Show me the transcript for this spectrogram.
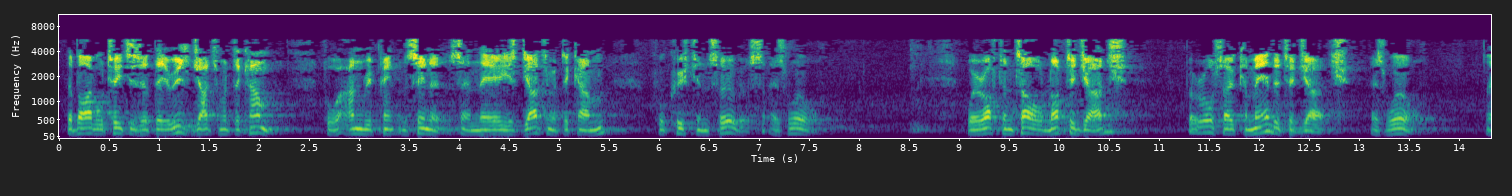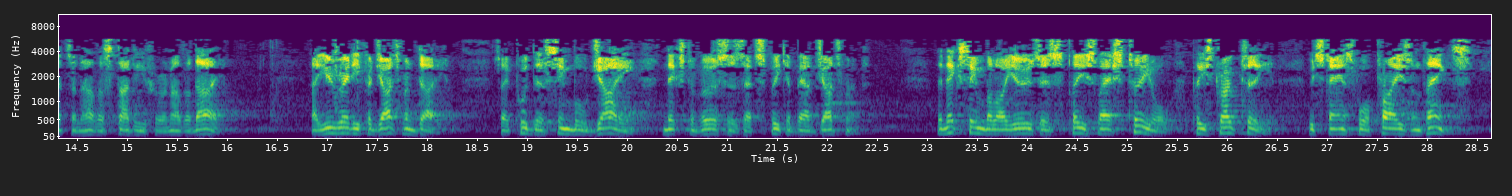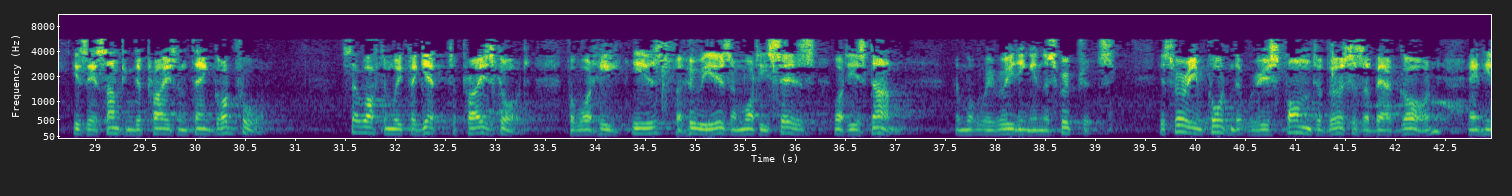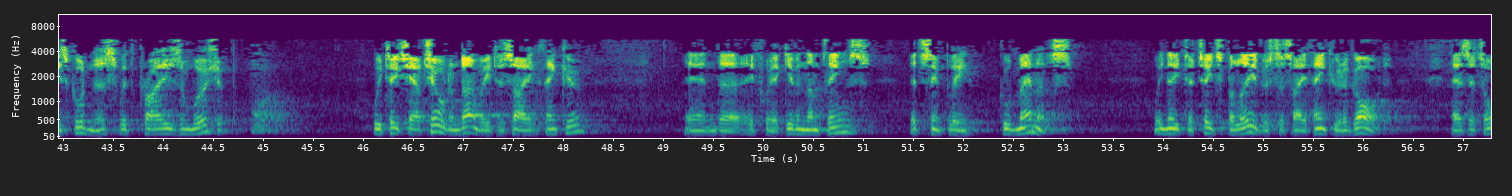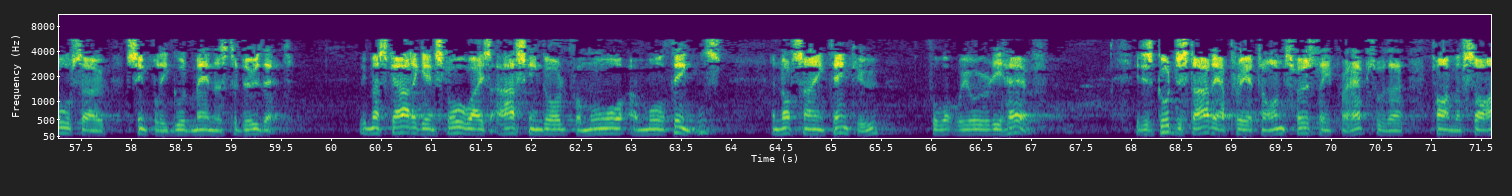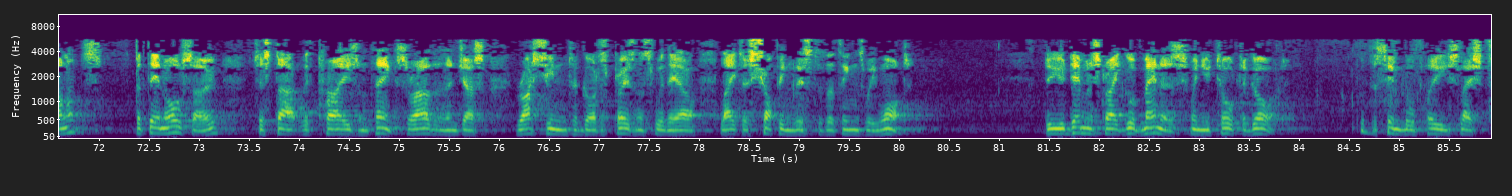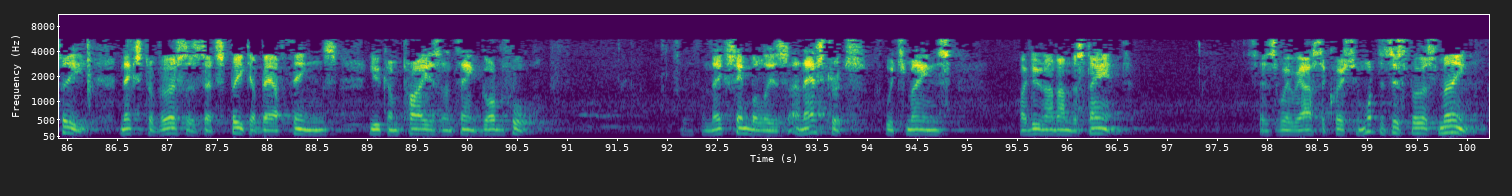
The Bible teaches that there is judgment to come for unrepentant sinners, and there is judgment to come for Christian service as well. We're often told not to judge, but we're also commanded to judge as well. That's another study for another day. Are you ready for Judgment Day? So put the symbol J next to verses that speak about judgment. The next symbol I use is P slash T or P stroke T, which stands for praise and thanks. Is there something to praise and thank God for? So often we forget to praise God for what He is, for who He is and what He says, what He's done and what we're reading in the scriptures. It's very important that we respond to verses about God and His goodness with praise and worship. We teach our children, don't we, to say thank you. And uh, if we're giving them things, it's simply good manners. We need to teach believers to say thank you to God, as it's also simply good manners to do that. We must guard against always asking God for more and more things and not saying thank you for what we already have. It is good to start our prayer times, firstly perhaps with a time of silence, but then also to start with praise and thanks rather than just rush into God's presence with our latest shopping list of the things we want. Do you demonstrate good manners when you talk to God? Put the symbol P slash T next to verses that speak about things you can praise and thank God for. The next symbol is an asterisk, which means I do not understand. So this is where we ask the question, what does this verse mean?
